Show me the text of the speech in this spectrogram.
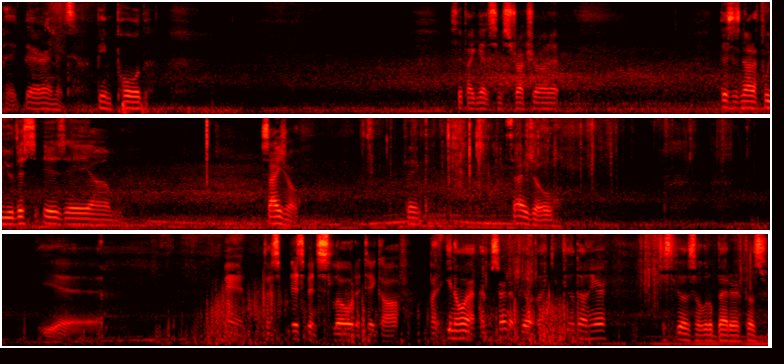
pig there and it's being pulled. See if I can get some structure on it. This is not a Fuyu, this is a um, Saijo. I think. Saijo. Yeah man, it's been slow to take off. But you know what? I'm starting to feel it. Like you feel down here, just feels a little better. It feels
